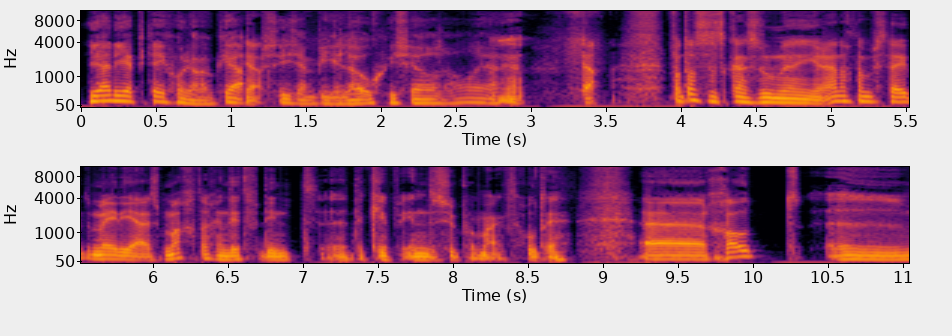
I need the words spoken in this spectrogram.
Ja, die heb je tegenwoordig ook. Ja, Ja. precies. En biologisch zelfs al, ja. Ja. Ja. Fantastisch dat doen hier aandacht aan besteed. De media is machtig en dit verdient eh, de kip in de supermarkt. Goed, hè? Eh, groot, eh,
